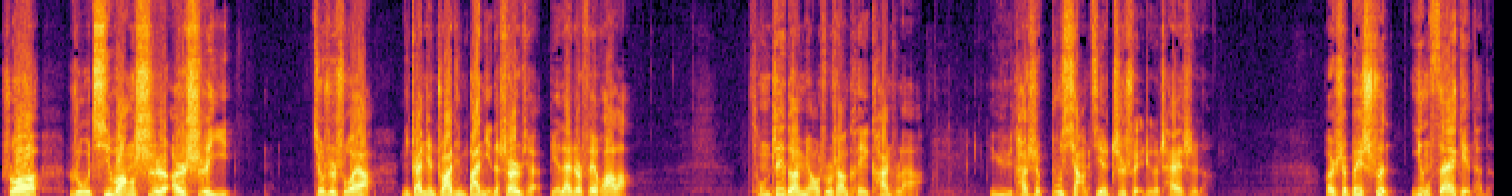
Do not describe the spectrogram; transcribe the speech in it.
说：“汝其往事而事矣。”就是说呀，你赶紧抓紧办你的事儿去，别在这废话了。从这段描述上可以看出来啊。禹他是不想接治水这个差事的，而是被舜硬塞给他的。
